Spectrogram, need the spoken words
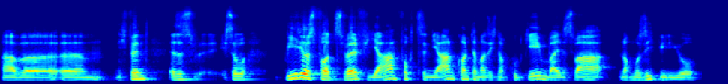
Aber ähm, ich finde, es ist so, Videos vor zwölf Jahren, 15 Jahren konnte man sich noch gut geben, weil es war noch Musikvideo.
